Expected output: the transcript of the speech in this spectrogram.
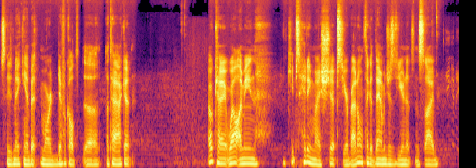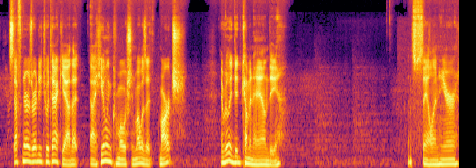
So he's making it a bit more difficult to uh, attack it. Okay, well, I mean, he keeps hitting my ships here, but I don't think it damages the units inside. Sefner is ready to attack. Yeah, that uh, healing promotion, what was it, March? It really did come in handy. Let's sail in here.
